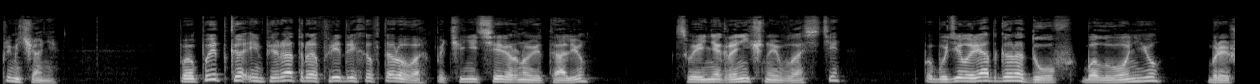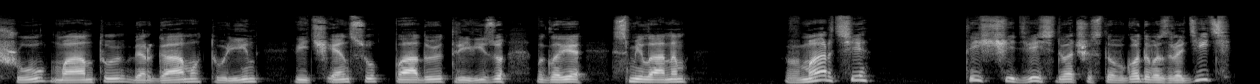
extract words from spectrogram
Примечание. Попытка императора Фридриха II подчинить Северную Италию своей неограниченной власти побудила ряд городов — Болонью, Брешу, Мантую, Бергамо, Турин, Веченцу, Падую, Тревизу во главе с Миланом в марте 1226 года возродить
